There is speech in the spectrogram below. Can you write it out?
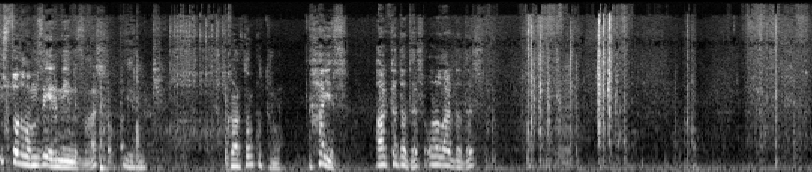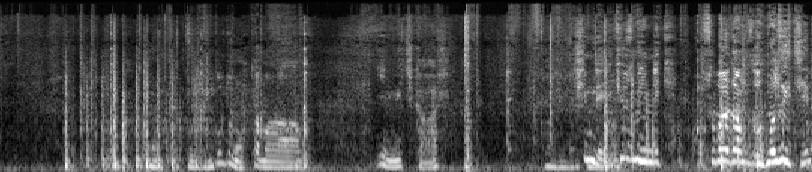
üst dolabımızda irmiğimiz var. 22. Şu karton kutu mu? Hayır. Arkadadır. Oralardadır. Buldun mu? Tamam. İlmi çıkar. Şimdi 200 milimlik su bardağımız olmadığı için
